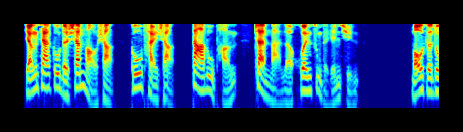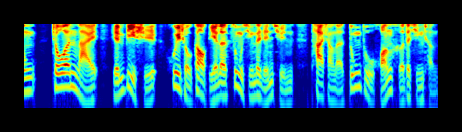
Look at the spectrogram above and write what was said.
杨家沟的山峁上、沟畔上、大路旁站满了欢送的人群。毛泽东、周恩来、任弼时挥手告别了送行的人群，踏上了东渡黄河的行程。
